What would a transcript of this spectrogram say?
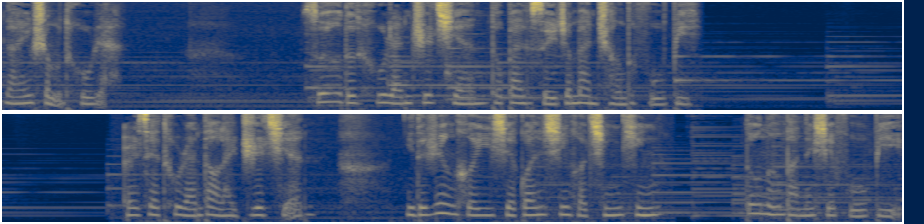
哪有什么突然？所有的突然之前都伴随着漫长的伏笔，而在突然到来之前，你的任何一些关心和倾听，都能把那些伏笔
